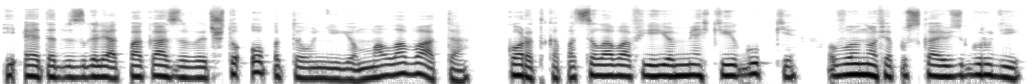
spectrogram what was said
И этот взгляд показывает, что опыта у нее маловато. Коротко поцеловав ее мягкие губки, вновь опускаюсь к груди.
